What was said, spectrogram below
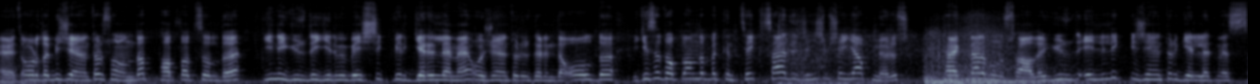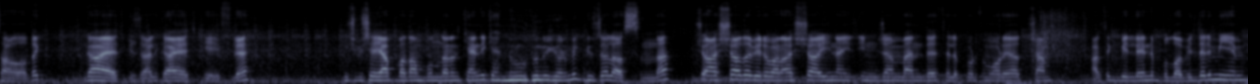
Evet orada bir jeneratör sonunda patlatıldı. Yine %25'lik bir gerileme o jeneratör üzerinde oldu. İkisi toplamda bakın tek sadece hiçbir şey yapmıyoruz. Perkler bunu sağlıyor. %50'lik bir jeneratör geriletmesi sağladık. Gayet güzel, gayet keyifli. Hiçbir şey yapmadan bunların kendi kendine olduğunu görmek güzel aslında. Şu aşağıda biri var. Aşağı yine ineceğim ben de. Teleportumu oraya atacağım. Artık birilerini bulabilir miyim?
